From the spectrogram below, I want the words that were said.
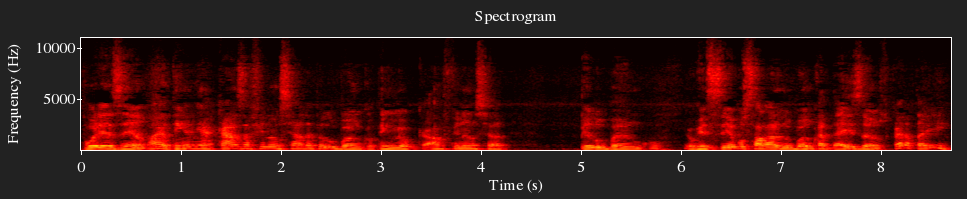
Por exemplo, ah, eu tenho a minha casa financiada pelo banco, eu tenho meu carro financiado pelo banco, eu recebo o salário no banco há 10 anos. O cara tá aí.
